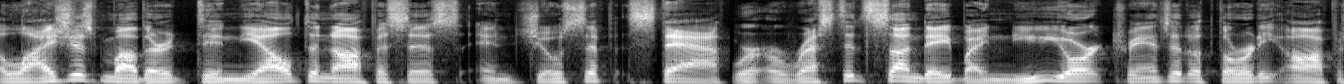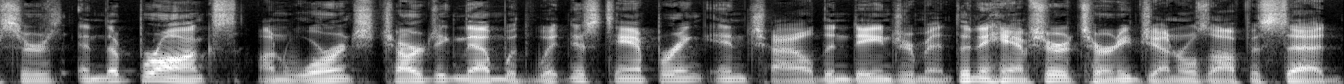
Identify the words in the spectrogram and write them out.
Elijah's mother, Danielle Dauphinais, and Joseph Stapf were arrested Sunday by New York Transit Authority officers in the Bronx on warrants charging them with witness tampering and child endangerment, the New Hampshire Attorney General's office said.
